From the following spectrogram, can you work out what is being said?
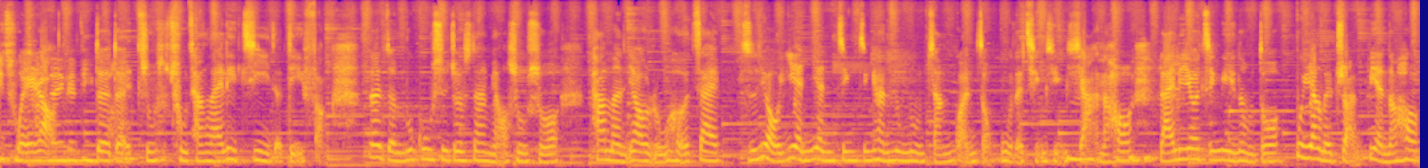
忆围绕的一个地方，对对，储储藏来历记忆的地方。那整部故事就是在描述说，他们要如何在只有燕燕、晶晶和怒怒掌管总部的情形下，嗯、然后来历又经历那么多不一样的转变，然后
